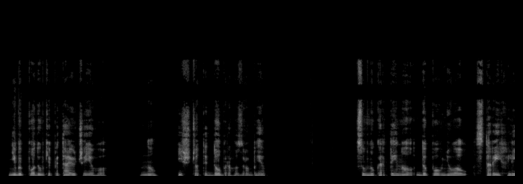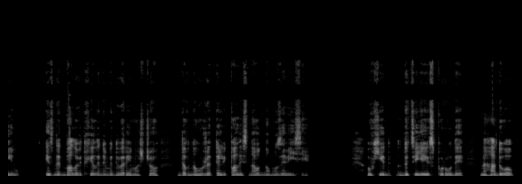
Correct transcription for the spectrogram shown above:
ніби подумки питаючи його: Ну, і що ти доброго зробив? Сумну картину доповнював старий хлів із недбало відхиленими дверима, що давно вже теліпались на одному завісі. Вхід до цієї споруди нагадував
